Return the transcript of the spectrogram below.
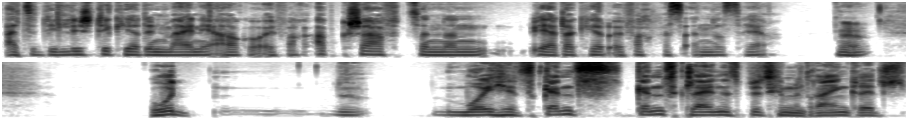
also die Liste gehört in meine Augen einfach abgeschafft, sondern ja, da gehört einfach was anderes her. Ja. Gut, wo ich jetzt ganz, ganz kleines bisschen mit reingrätsch,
